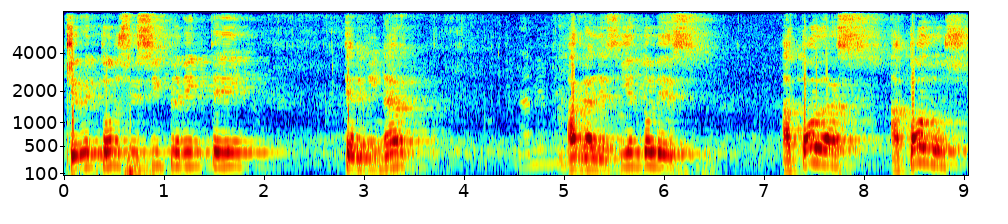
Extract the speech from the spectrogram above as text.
Quiero entonces simplemente terminar agradeciéndoles a todas, a todos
